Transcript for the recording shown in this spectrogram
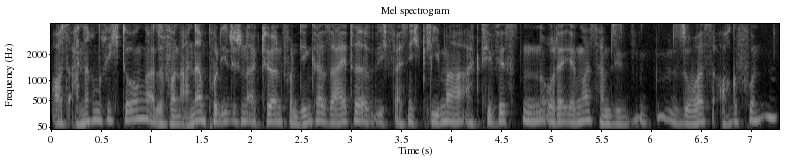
aus anderen Richtungen, also von anderen politischen Akteuren von linker Seite? Ich weiß nicht, Klimaaktivisten oder irgendwas? Haben Sie sowas auch gefunden?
